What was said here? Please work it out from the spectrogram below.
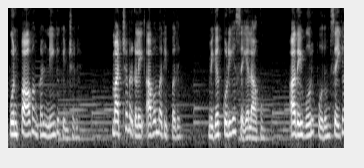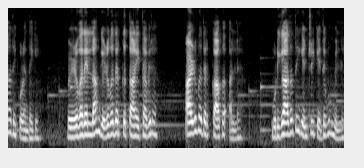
உன் பாவங்கள் நீங்குகின்றன. மற்றவர்களை அவமதிப்பது மிகக்கூடிய செயலாகும். அதை ஒருபோதும் செய்யாதே குழந்தையே. விழுவதெல்லாம் எழுவதற்குத்தானே தவிர அழுவதற்காக அல்ல. முடியாதது என்று எதுவும் இல்லை.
